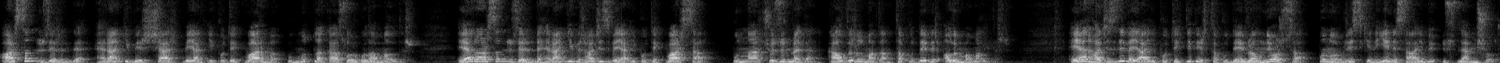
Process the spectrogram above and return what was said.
Arsanın üzerinde herhangi bir şerh, beyan, ipotek var mı? Bu mutlaka sorgulanmalıdır. Eğer arsanın üzerinde herhangi bir haciz veya ipotek varsa bunlar çözülmeden, kaldırılmadan tapu devir alınmamalıdır. Eğer hacizli veya ipotekli bir tapu devralınıyorsa bunun riskini yeni sahibi üstlenmiş olur.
